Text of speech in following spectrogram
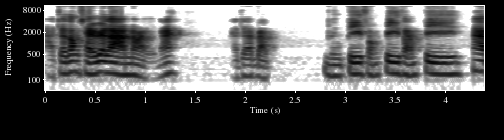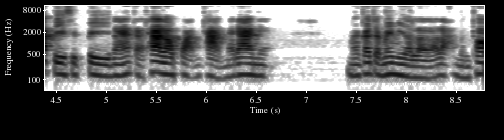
อาจจะต้องใช้เวลาหน่อยนะ อาจจะแบบหนึ่งปีสองปีสามปีห้าปีสิบปีนะ แต่ถ้าเราผ่านผ่านมาได้เนี่ย มันก็จะไม่มีอะไรแล้วละเหมือนพ่อ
